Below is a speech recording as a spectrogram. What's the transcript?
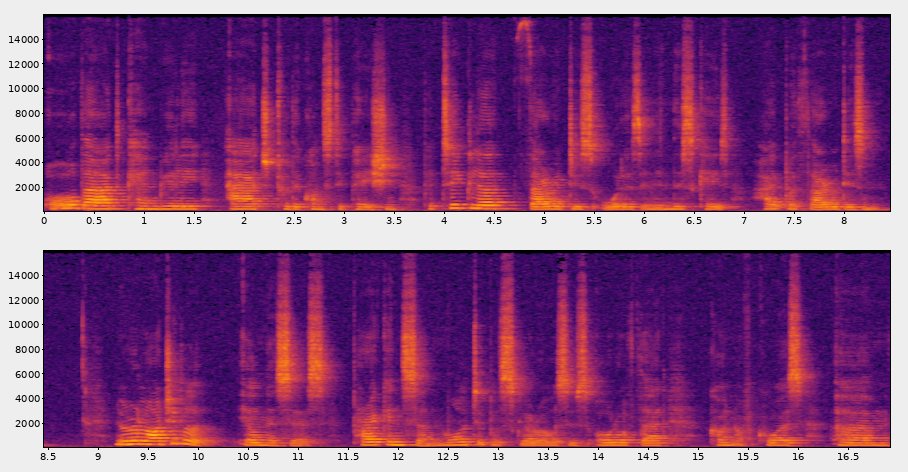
all that can really add to the constipation, particular thyroid disorders and in this case hypothyroidism. Neurological illnesses, Parkinson, multiple sclerosis, all of that can of course um,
